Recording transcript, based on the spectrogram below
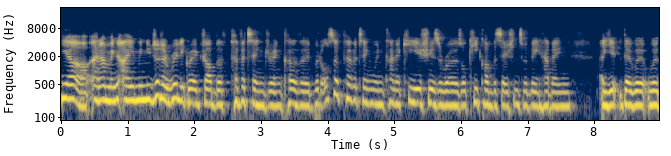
Yeah, and I mean, I mean, you did a really great job of pivoting during COVID, but also pivoting when kind of key issues arose or key conversations were being having, uh, they were, were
